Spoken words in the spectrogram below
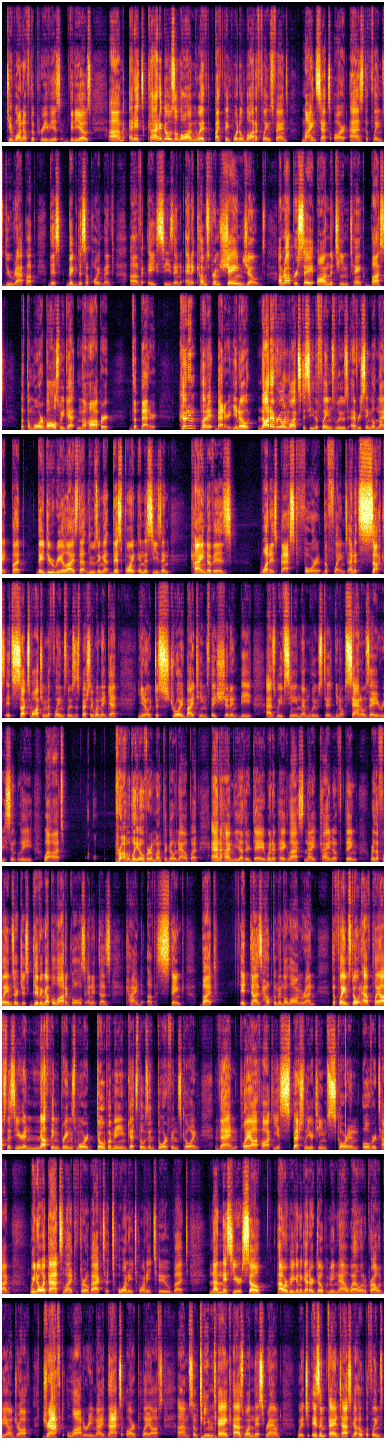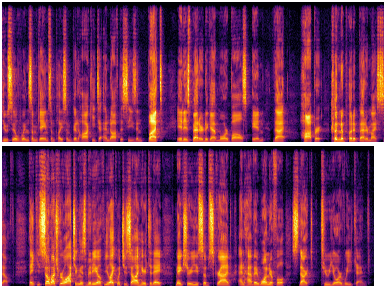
to one of the previous videos. Um, and it kind of goes along with, I think, what a lot of Flames fans mindsets are as the Flames do wrap up this big disappointment of a season. And it comes from Shane Jones. I'm not per se on the team tank bus, but the more balls we get in the hopper, the better. Couldn't put it better, you know? Not everyone wants to see the Flames lose every single night, but they do realize that losing at this point in the season kind of is what is best for the Flames. And it sucks. It sucks watching the Flames lose, especially when they get, you know, destroyed by teams they shouldn't be, as we've seen them lose to, you know, San Jose recently. Well, that's probably over a month ago now, but Anaheim the other day, Winnipeg last night kind of thing, where the Flames are just giving up a lot of goals and it does kind of stink. But it does help them in the long run. The Flames don't have playoffs this year, and nothing brings more dopamine, gets those endorphins going than playoff hockey, especially your team scoring in overtime. We know what that's like, throwback to 2022, but none this year. So, how are we going to get our dopamine now? Well, it'll probably be on draw, draft lottery night. That's our playoffs. Um, so, Team Tank has won this round, which isn't fantastic. I hope the Flames do still win some games and play some good hockey to end off the season, but it is better to get more balls in that hopper. Couldn't have put it better myself. Thank you so much for watching this video. If you like what you saw here today, make sure you subscribe and have a wonderful start to your weekend.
